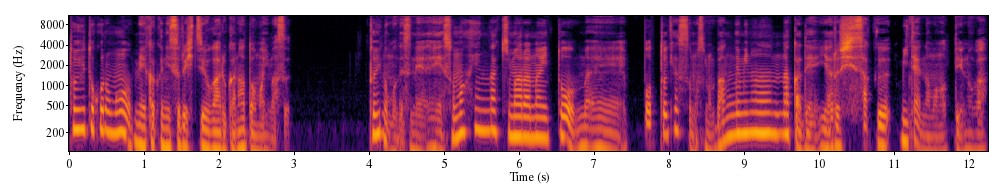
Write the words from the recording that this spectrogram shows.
というところも明確にする必要があるかなと思います。というのもですね、その辺が決まらないと、えー、ポッドキャストのその番組の中でやる施策みたいなものっていうのが、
